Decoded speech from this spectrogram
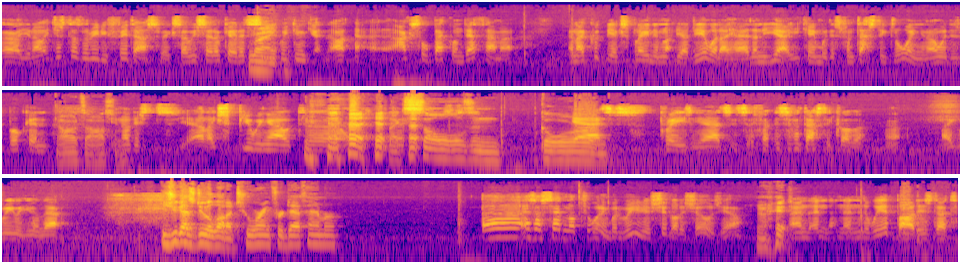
uh, you know, it just doesn't really fit Asphyx. So we said, okay, let's see if we can get uh, uh, Axel back on Death Hammer. And I quickly explained him like the idea what I had, and yeah, he came with this fantastic drawing, you know, with his book and Oh, it's awesome. you know this yeah like spewing out uh, all- like souls and gore. yeah, and- it's crazy. Yeah, it's it's a, fa- it's a fantastic cover. Yeah, I agree with you on that. Did you guys do a lot of touring for Death Hammer? Uh, as I said, not touring, but really a shitload of shows, yeah. Right. And, and and the weird part is that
